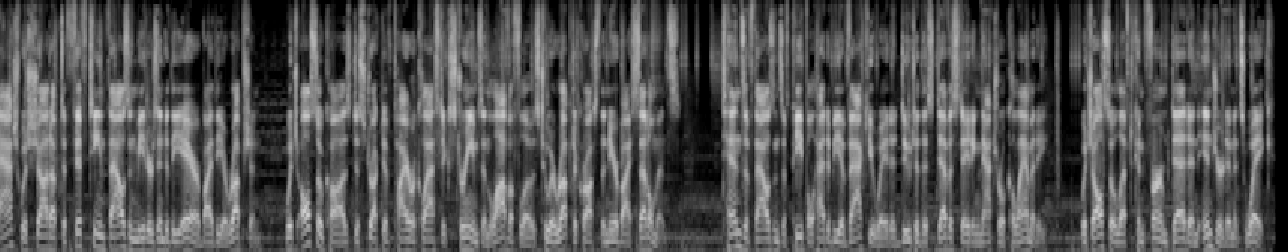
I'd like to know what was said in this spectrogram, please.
Ash was shot up to 15,000 meters into the air by the eruption, which also caused destructive pyroclastic streams and lava flows to erupt across the nearby settlements. Tens of thousands of people had to be evacuated due to this devastating natural calamity which also left confirmed dead and injured in its wake.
